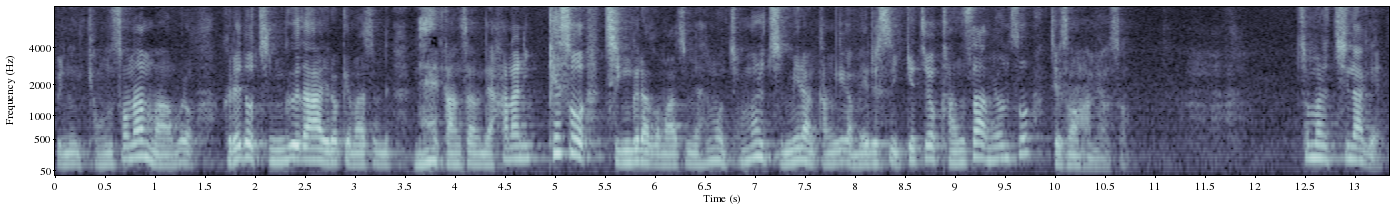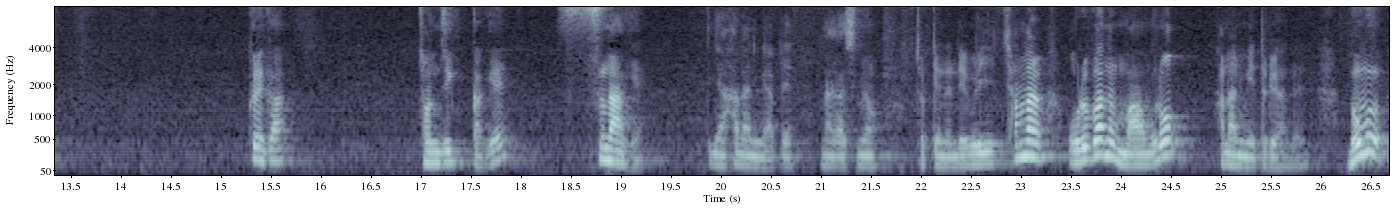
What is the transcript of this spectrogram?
우리는 겸손한 마음으로 그래도 친구다 이렇게 말씀을 네 감사합니다. 하나님께서 친구라고 말씀하면 정말 친밀한 관계가 맺을 수 있겠죠. 감사하면서 죄송하면서 정말 친하게. 그러니까 전직하게 순하게 그냥 하나님 앞에 나가시면 좋겠는데 우리 참말 오르바는 마음으로 하나님의 두려워하는 너무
